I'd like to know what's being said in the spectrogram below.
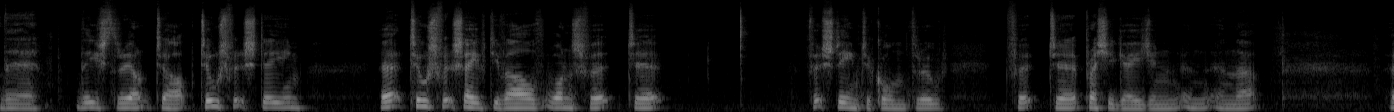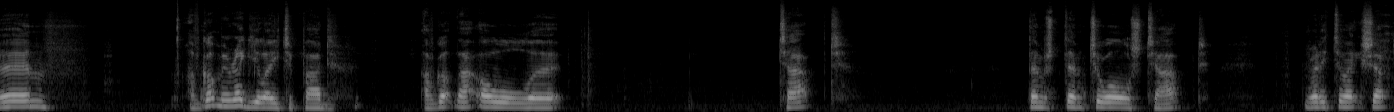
there. These three on top. Two's for steam uh, two's for safety valve one's for to, for steam to come through for to pressure gauge and, and, and that. Um, I've got my regulator pad. I've got that old uh, tapped. Them, them two holes tapped. Ready to accept.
